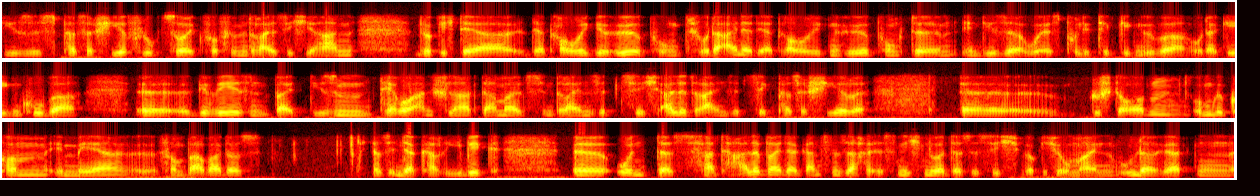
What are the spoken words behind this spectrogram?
dieses Passagierflugzeug vor 35 Jahren wirklich der, der traurige Höhepunkt oder einer der traurigen Höhepunkte in dieser US-Politik gegenüber oder gegen Kuba äh, gewesen. Bei diesem Terroranschlag damals sind 73, alle 73 Passagiere äh, gestorben, umgekommen im Meer äh, von Barbados also in der Karibik. Äh, und das Fatale bei der ganzen Sache ist nicht nur, dass es sich wirklich um einen unerhörten äh,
